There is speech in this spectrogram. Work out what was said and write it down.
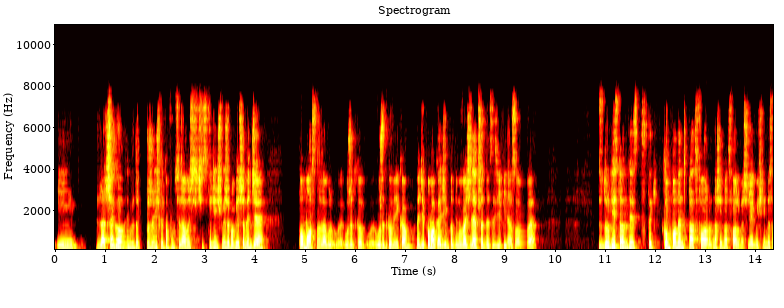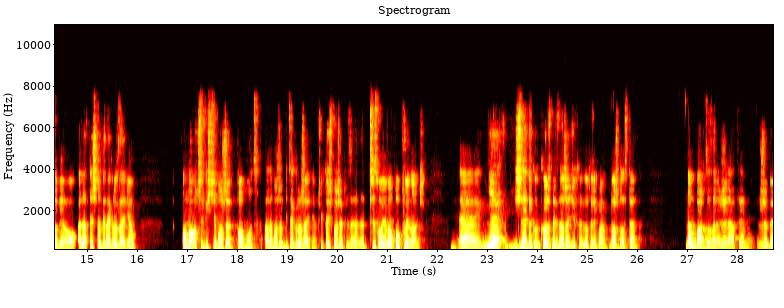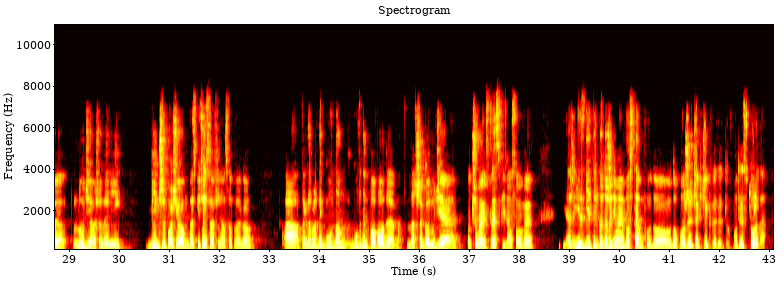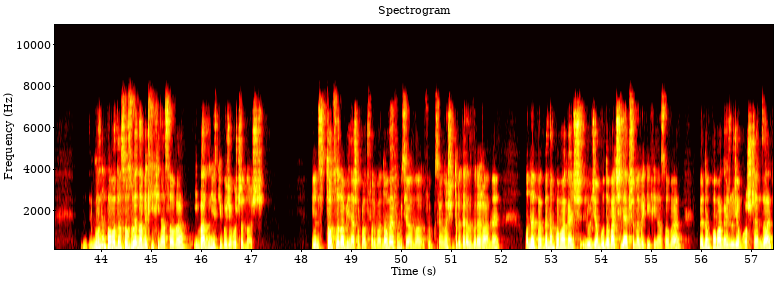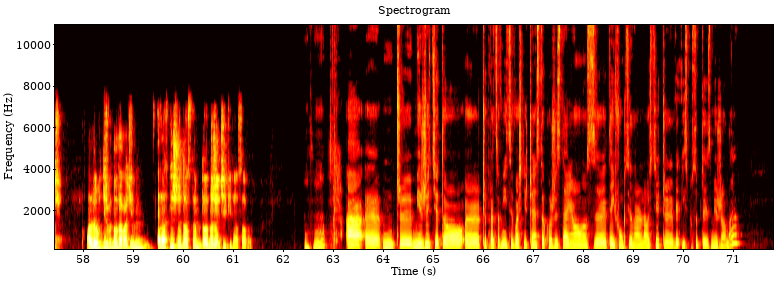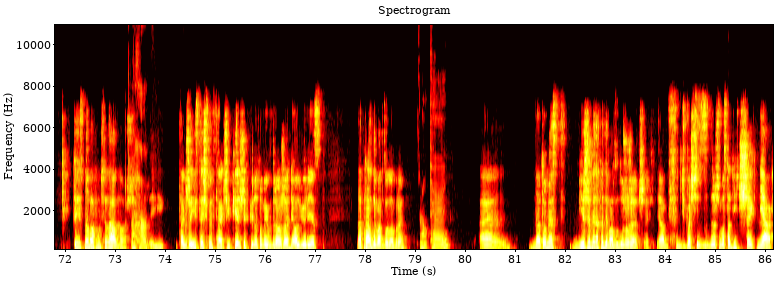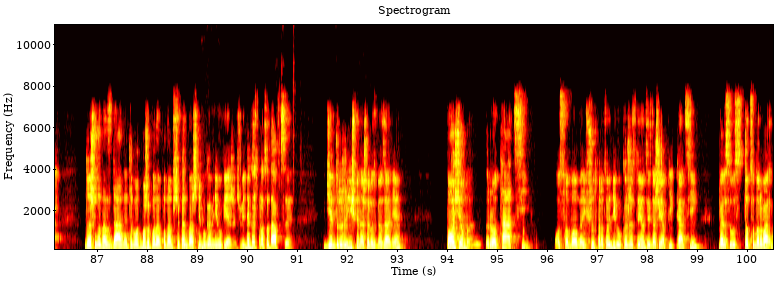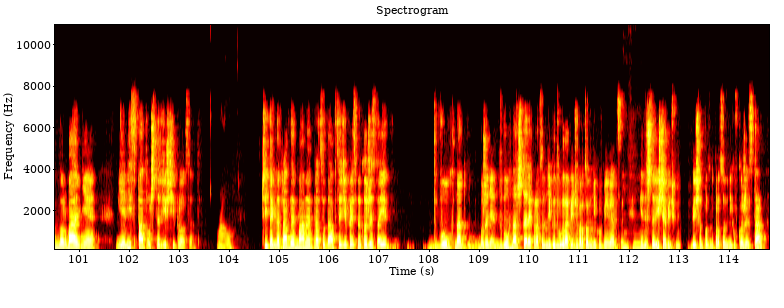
I dlaczego wdrożyliśmy tę funkcjonalność? Stwierdziliśmy, że po pierwsze będzie pomocna dla użytkownikom, będzie pomagać im podejmować lepsze decyzje finansowe, z drugiej strony to jest taki komponent platform, naszej platformy, czyli jak myślimy sobie o elastycznym wynagrodzeniu, ono oczywiście może pomóc, ale może być zagrożeniem, czyli ktoś może przysłowiowo popłynąć. E, nie, źle korzystać z narzędzi, do których masz dostęp. Nam bardzo zależy na tym, żeby ludzie osiągnęli większy poziom bezpieczeństwa finansowego, a tak naprawdę główną, głównym powodem, dlaczego ludzie odczuwają stres finansowy, jest nie tylko to, że nie mają dostępu do, do pożyczek czy kredytów, bo to jest wtórne. Głównym powodem są złe nawyki finansowe i bardzo niski poziom oszczędności. Więc to, co robi nasza platforma, nowe funkcjonalności, które teraz wdrażamy, one będą pomagać ludziom budować lepsze nawyki finansowe, będą pomagać ludziom oszczędzać, ale również będą dawać im elastyczny dostęp do narzędzi finansowych. Mhm. A e, czy mierzycie to, e, czy pracownicy właśnie często korzystają z tej funkcjonalności, czy w jaki sposób to jest mierzone? To jest nowa funkcjonalność. Także jesteśmy w trakcie pierwszych pilotowych wdrożeń. Odbiór jest naprawdę bardzo dobry. Okej. E, natomiast mierzymy naprawdę bardzo dużo rzeczy. Ja w, właściwie zresztą w ostatnich trzech dniach doszły do nas dane, to może podam, podam przykład, bo aż nie mogłem nie uwierzyć. U jednego z pracodawcy, gdzie wdrożyliśmy nasze rozwiązanie, poziom rotacji osobowej wśród pracowników korzystających z naszej aplikacji versus to, co norma normalnie mieli, spadł o 40%. Wow. Czyli tak naprawdę mamy pracodawcę, gdzie powiedzmy korzysta dwóch na, może nie, dwóch na czterech pracowników, dwóch na pięciu pracowników mniej więcej. Mhm. Między 40 a 50% pracowników korzysta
